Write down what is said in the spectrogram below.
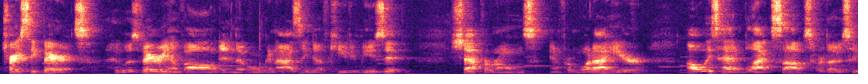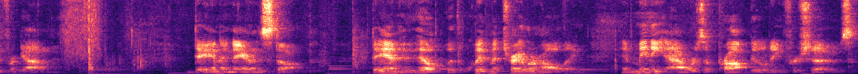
Tracy Barrett, who was very involved in the organizing of cutie music, chaperones, and from what I hear, always had black socks for those who forgot them. Dan and Aaron Stump. Dan who helped with equipment trailer hauling and many hours of prop building for shows.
